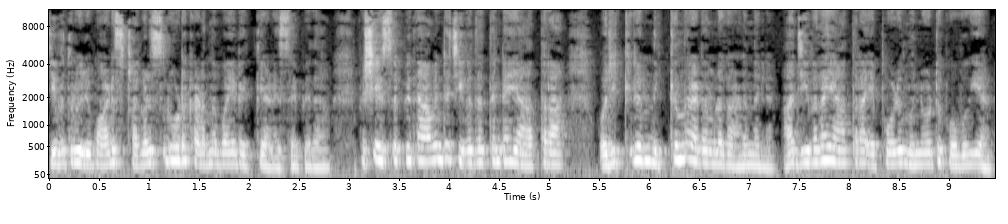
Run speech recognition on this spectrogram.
ജീവിതത്തിൽ ഒരുപാട് സ്ട്രഗിൾസിലൂടെ കടന്നുപോയ വ്യക്തിയാണ് എസ് പിതാവ് പക്ഷേ എസ് ജീവിതത്തിന്റെ യാത്ര ഒരിക്കലും നിൽക്കുന്നതായിട്ട് നമ്മൾ കാണുന്നില്ല. ആ ജീവിതയാത്ര എപ്പോഴും മുന്നോട്ട് പോവുകയാണ്.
